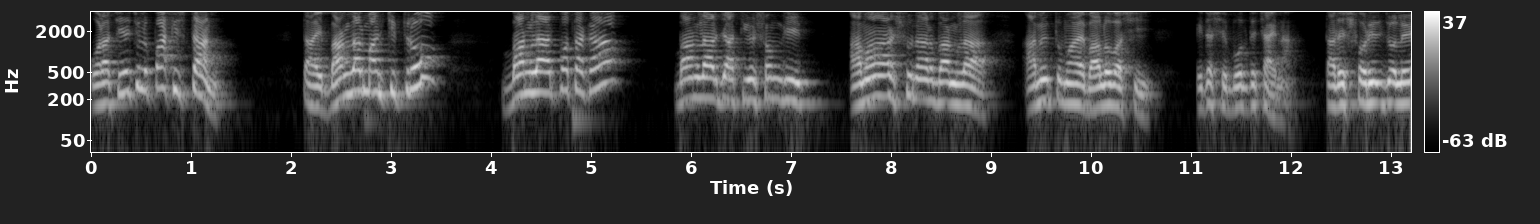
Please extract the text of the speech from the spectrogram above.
ওরা চেয়েছিল পাকিস্তান। তাই বাংলার মানচিত্র, বাংলার পতাকা, বাংলার জাতীয় সংগীত, আমার সোনার বাংলা, আমি তোমায় ভালোবাসি, এটা সে বলতে চায় না। তাদের শরীর জ্বলে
